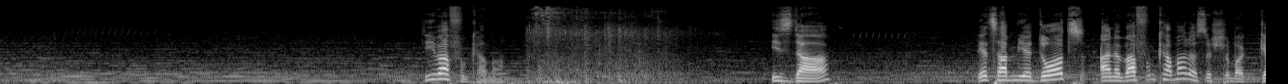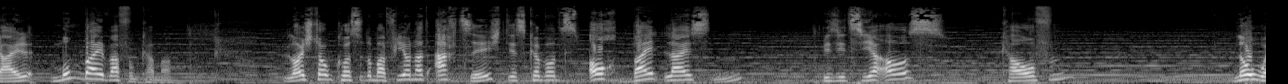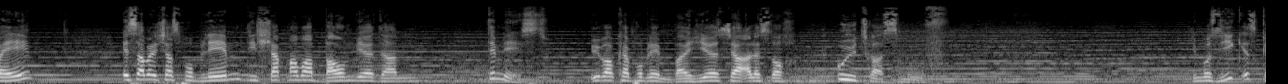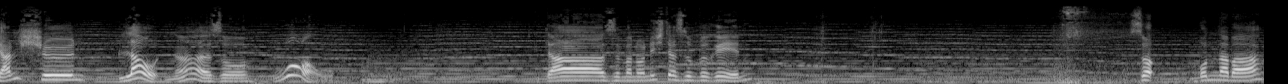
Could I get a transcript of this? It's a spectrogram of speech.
Die Waffenkammer. Ist da. Jetzt haben wir dort eine Waffenkammer. Das ist schon mal geil. Mumbai Waffenkammer. Leuchtturm kostet nochmal 480. Das können wir uns auch bald leisten. Wie sieht's hier aus? Kaufen. No way. Ist aber nicht das Problem. Die Stadtmauer bauen wir dann demnächst. Überhaupt kein Problem, weil hier ist ja alles noch ultra smooth. Die Musik ist ganz schön laut, ne? Also, wow. Da sind wir noch nicht der Souverän. So, wunderbar.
